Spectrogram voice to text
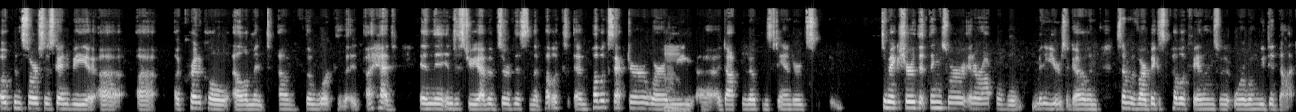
open source is going to be a, a, a critical element of the work that, ahead in the industry. I've observed this in the public and public sector where mm. we uh, adopted open standards to make sure that things were interoperable many years ago. And some of our biggest public failings were, were when we did not.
